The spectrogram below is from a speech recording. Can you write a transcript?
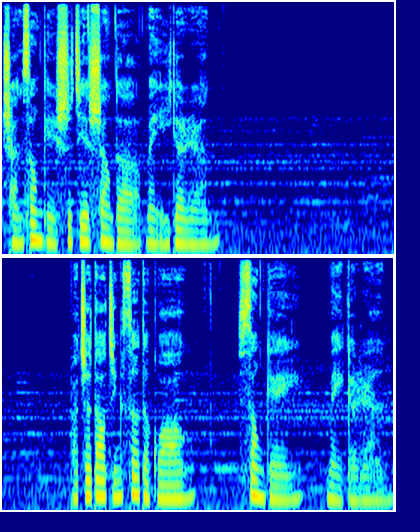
传送给世界上的每一个人。把这道金色的光送给每个人。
